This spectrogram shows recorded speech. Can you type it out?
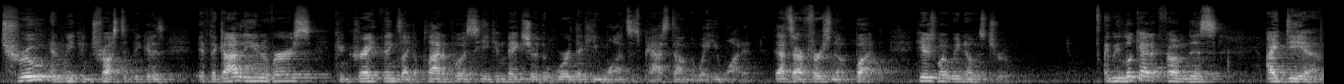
true and we can trust it because if the God of the universe can create things like a platypus, he can make sure the Word that he wants is passed down the way he wanted. That's our first note. But here's what we know is true. If we look at it from this idea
